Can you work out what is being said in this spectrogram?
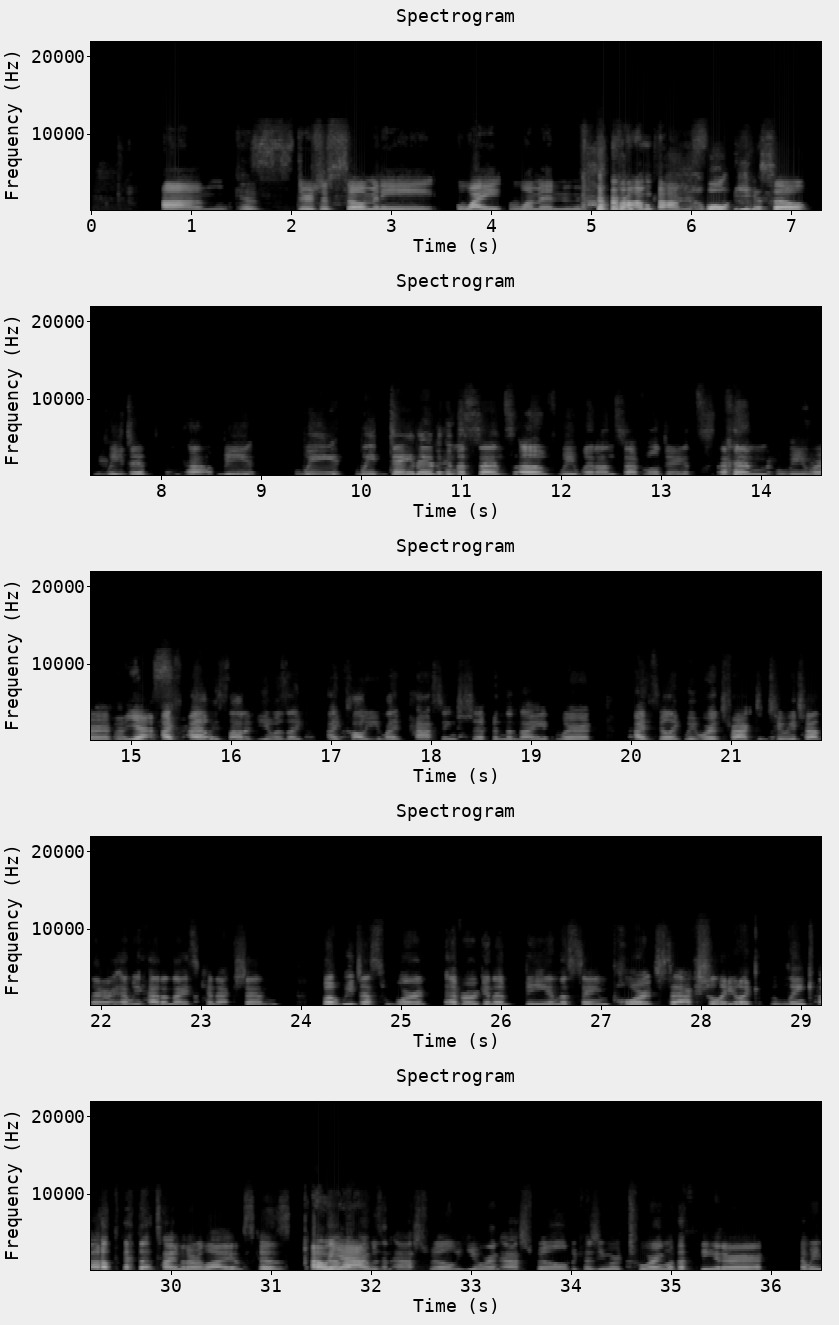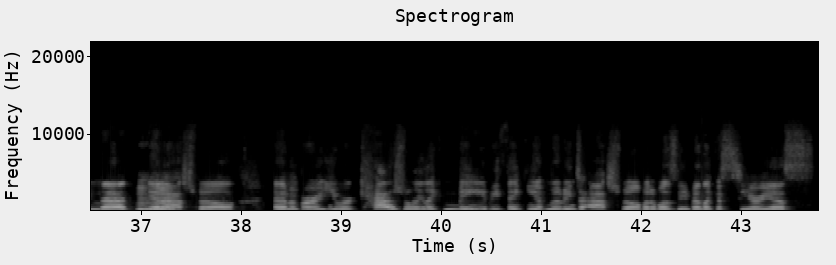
Yeah. Um, because there's just so many white woman rom coms. well, you, so we did. Uh, we we we dated in the sense of we went on several dates and we were yes I, I always thought of you as like i call you my passing ship in the night where I feel like we were attracted to each other and we had a nice connection, but we just weren't ever gonna be in the same port to actually like link up at that time in our lives. Because oh yeah, I was in Asheville. You were in Asheville because you were touring with a theater, and we met mm-hmm. in Asheville. And I remember you were casually like maybe thinking of moving to Asheville, but it wasn't even like a serious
